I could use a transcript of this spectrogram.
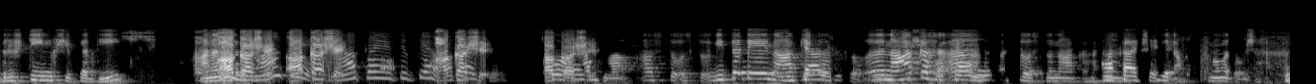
दृष्टिं क्षिपति। अस्तु अस्तु। वितते नाकः अस्तु अस्तु नाकः। मम दोषः।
